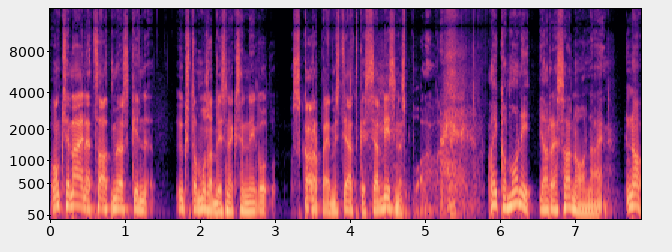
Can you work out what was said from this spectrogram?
onko se näin, että sä oot myöskin yksi tuon musabisneksen niinku skarpeimmista jätkissä ja bisnespuolella? Aika moni Jare sanoo näin. No,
